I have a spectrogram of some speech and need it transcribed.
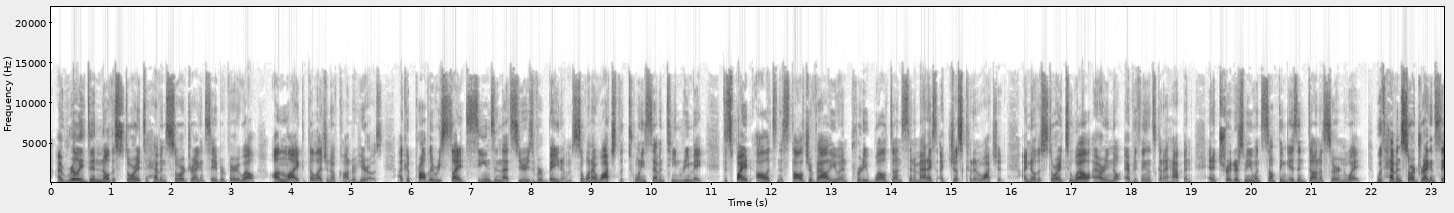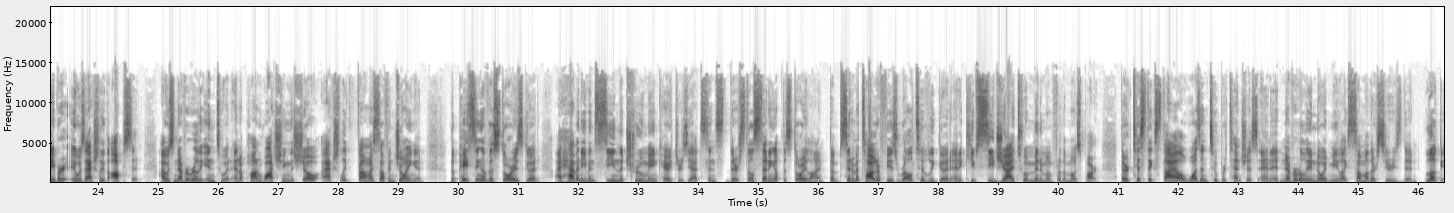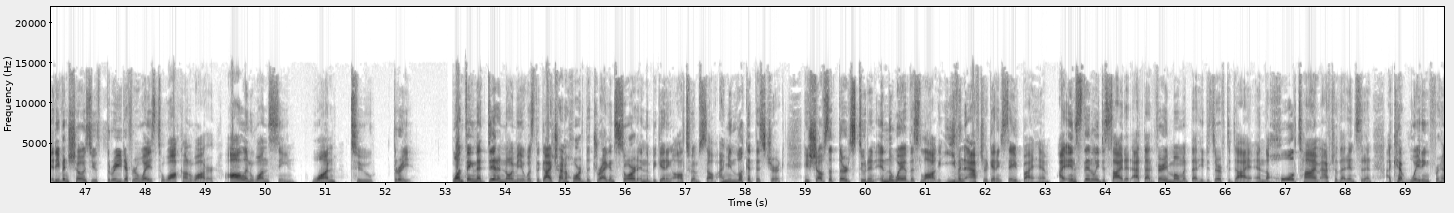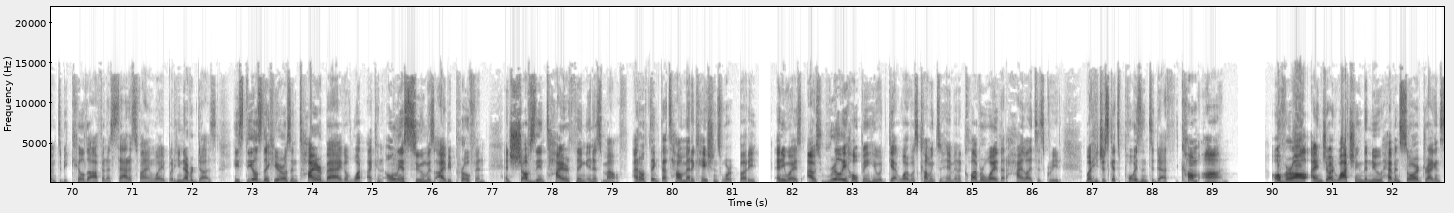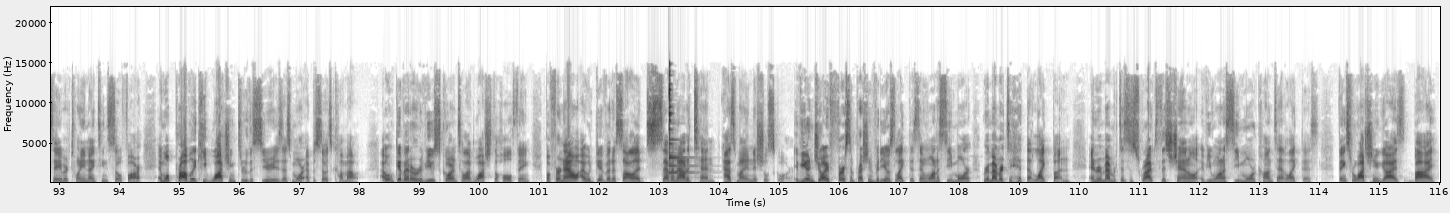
I really didn't know the story to Heaven Sword Dragon Saber very well, unlike The Legend of Condor Heroes. I could probably recite scenes in that series verbatim, so when I watched the 2017 remake, despite all its nostalgia value and pretty well done cinematics, I just couldn't watch it. I know the story too well, I already know everything that's gonna happen, and it triggers me when something isn't done a certain way. With Heaven Sword Dragon Saber, it was actually the opposite. I was never really into it, and upon watching the show, I actually found myself enjoying it. The pacing of the story is good. I haven't even seen the true main characters yet, since they're still setting up the storyline. The cinematography is relatively good, and it keeps CGI to a minimum for the most part. The artistic style wasn't too pretentious, and it never really annoyed me like some other series did. Look, it even shows you three different ways to walk on water, all in one scene. One, two, three. One thing that did annoy me was the guy trying to hoard the dragon sword in the beginning all to himself. I mean, look at this jerk. He shoves the third student in the way of this log even after getting saved by him. I instantly decided at that very moment that he deserved to die, and the whole time after that incident, I kept waiting for him to be killed off in a satisfying way, but he never does. He steals the hero's entire bag of what I can only assume is ibuprofen and shoves the entire thing in his mouth. I don't think that's how medications work, buddy. Anyways, I was really hoping he would get what was coming to him in a clever way that highlights his greed, but he just gets poisoned to death. Come on! Overall, I enjoyed watching the new Heaven Sword Dragon Saber 2019 so far, and will probably keep watching through the series as more episodes come out. I won't give it a review score until I've watched the whole thing, but for now, I would give it a solid 7 out of 10 as my initial score. If you enjoy first impression videos like this and want to see more, remember to hit that like button, and remember to subscribe to this channel if you want to see more content like this. Thanks for watching you guys, bye!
